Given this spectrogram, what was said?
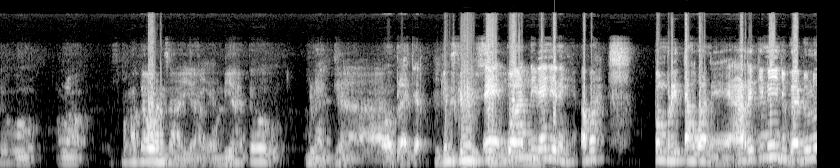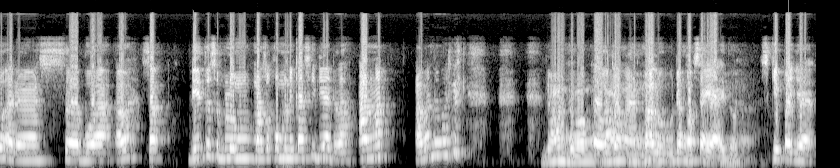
tuh kalau pengetahuan saya Iya. kuliah tuh belajar. Oh, belajar. Bikin skripsi. Eh, buat ini aja nih, apa pemberitahuan ya. Arik ini juga dulu ada sebuah apa? sa- dia itu sebelum masuk komunikasi dia adalah anak apa namanya? Jangan dong. Oh, jangan malu, udah nggak usah ya itu. Iya. Skip aja.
